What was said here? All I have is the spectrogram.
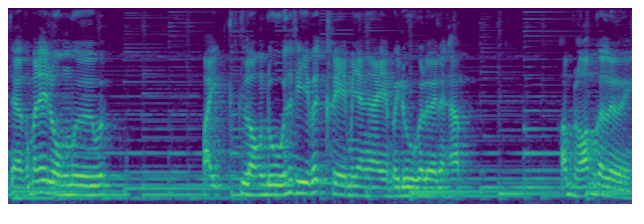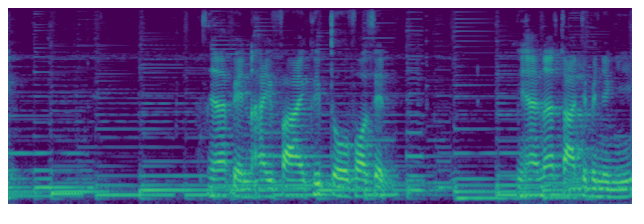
แต่ก็ไม่ได้ลงมือไปลองดูทันทีว่าเคลมมันยังไงไปดูกันเลยนะครับ พร้อมๆกันเลยนะเป็น Hi-Fi Crypto Faucet นี่ฮะหน้าตาจะเป็นอย่างนี้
